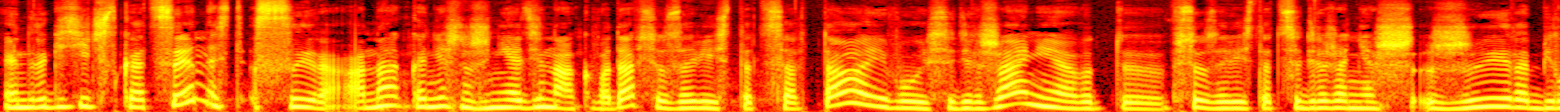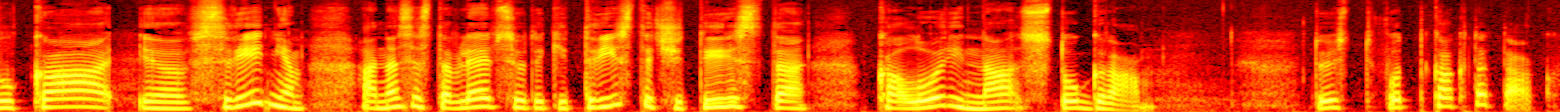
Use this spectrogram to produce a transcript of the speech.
энергетическая ценность сыра, она, конечно же, не одинакова, да, все зависит от сорта его и содержания, вот э, все зависит от содержания жира, белка. Э, в среднем она составляет все-таки 300-400 калорий на 100 грамм. То есть вот как-то так.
